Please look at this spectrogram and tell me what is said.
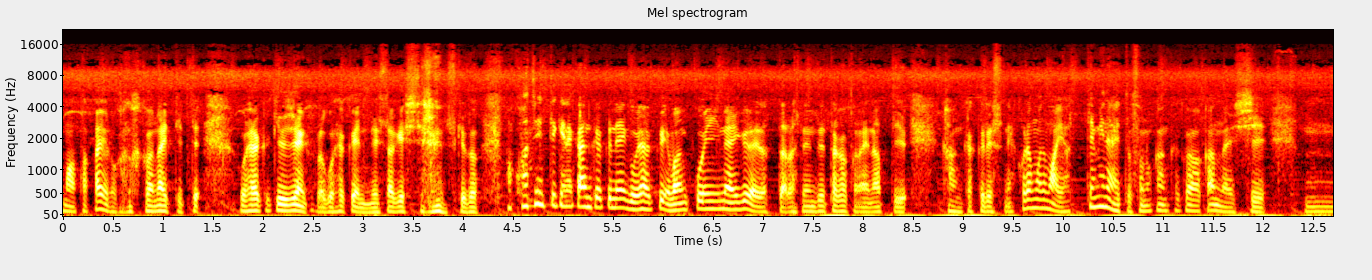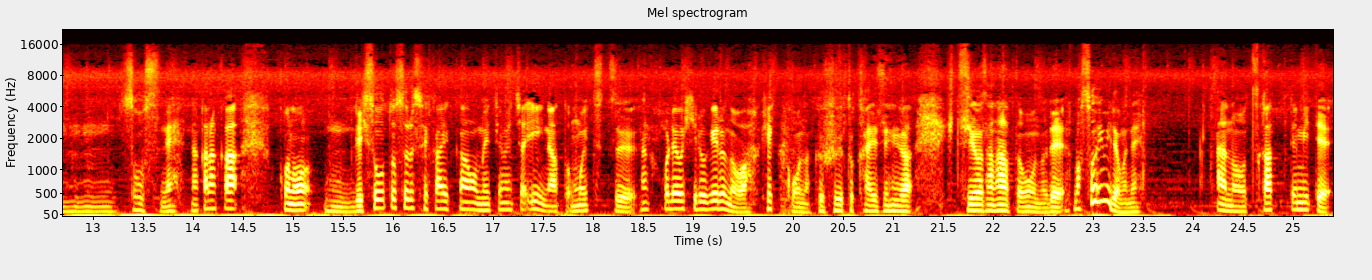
まあ高いような感覚はないって言って590円から500円に値下げしてるんですけど、まあ、個人的な感覚ね500円ワンコイン以内ぐらいだったら全然高くないなっていう感覚ですね。これもねまあやってみないとその感覚はわかんないしうーんそうですね。なかなかこの、うん、理想とする世界観をめちゃめちゃいいなと思いつつなんかこれを広げるのは結構な工夫と改善が必要だなと思うので、まあ、そういう意味でもねあの使ってみて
